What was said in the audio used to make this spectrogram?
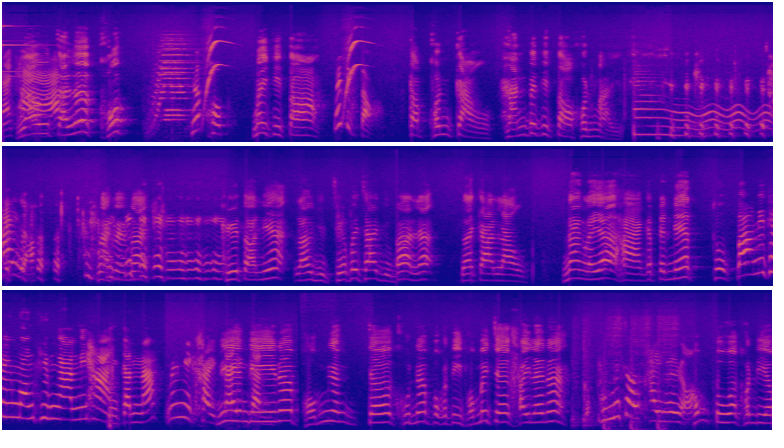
นะคะเราจะเลิกคบเลิกคบไม่ติดต่อไม่ติดต่อ กับคนเก่า หันไปติดต่อคนใหม่ ใช่เหรอ ไม่ไม่ไม่ คือตอนเนี้ยเราหยุดเชื้อเพื่อชาติอยู่บ้านแล้ว รายการเรา นั่งระยะห่างกันเป็นเมตร ถูกต้องนี่ทิ้งมองทีมงานนี่ห่างกันนะ ไม่มีใครใกนี่ล้ยังกันดีนะ ผมยังเจอคุณนะปกติผมไม่เจอใครเลยนะ คุณไม่เจอใครเลยเหรอผมตัวคนเดียว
